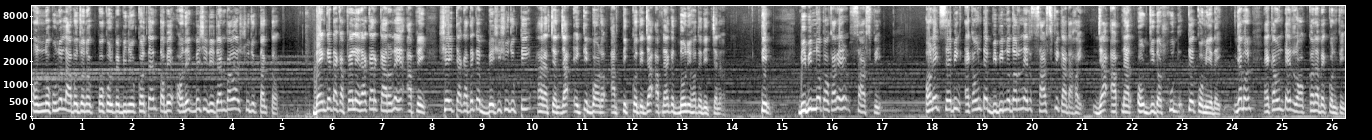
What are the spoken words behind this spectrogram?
অন্য কোনো লাভজনক প্রকল্পে বিনিয়োগ করতেন, তবে অনেক বেশি রিটার্ন পাওয়ার সুযোগ থাকতো। ব্যাংকে টাকা ফেলে রাখার কারণে আপনি সেই টাকা থেকে বেশি সুযোগটি হারাচ্ছেন, যা একটি বড় আর্থিক ক্ষতি, যা আপনাকে ধনী হতে দিচ্ছে না। তিন বিভিন্ন প্রকারের সার্চ ফি। অনেক সেভিং অ্যাকাউন্টে বিভিন্ন ধরনের সার্চ ফি কাটা হয়, যা আপনার অর্জিত সুদকে কমিয়ে দেয়। যেমন, অ্যাকাউন্টের রক্ষণাবেক্ষণ ফি,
